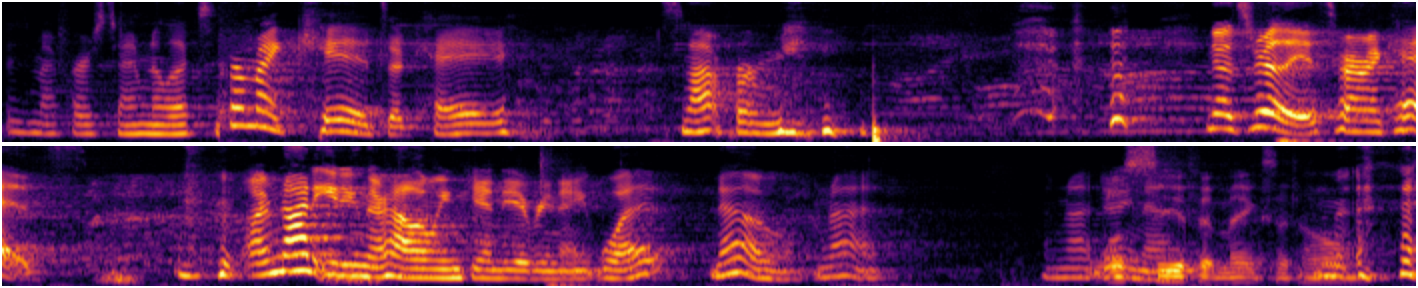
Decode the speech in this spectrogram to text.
This is my first time to Lexington. For my kids, okay? It's not for me. no, it's really, it's for my kids. I'm not eating their Halloween candy every night. What? No, I'm not. I'm not doing We'll that. see if it makes it home.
